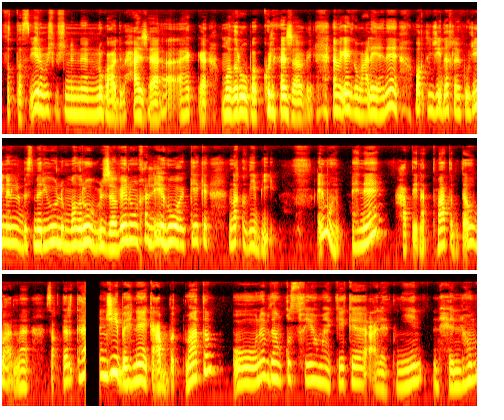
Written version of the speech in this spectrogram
في التصوير مش باش نقعد بحاجة هكا مضروبة كلها جافيل. أما كانكم عليا أنا وقت نجي داخل الكوجينة نلبس مريول مضروب بالجافيل ونخليه هو كيك نقضي بيه. المهم هنا حطينا الطماطم تو بعد ما سقطرتها. نجيب هناك عبة طماطم. ونبدأ نقص فيهم هكاكا على اثنين نحلهم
